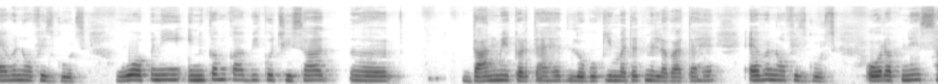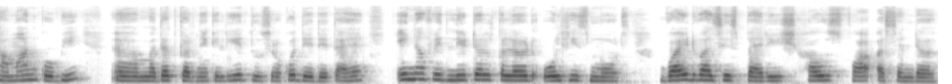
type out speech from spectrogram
even of his goods वो अपनी इनकम का भी कुछ हिस्सा दान में करता है लोगों की मदद में लगाता है एवन ऑफ़ हिज गुड्स और अपने सामान को भी आ, मदद करने के लिए दूसरों को दे देता है। Enough with little coloured all his modes wide was his parish house for asunder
